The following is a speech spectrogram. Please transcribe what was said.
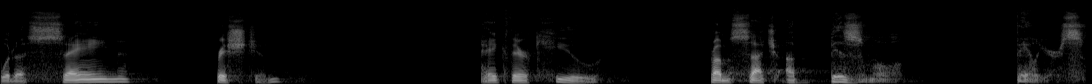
would a sane Christian take their cue from such abysmal failures?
